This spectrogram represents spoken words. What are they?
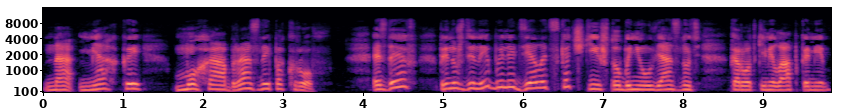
на мягкий мохообразный покров. СДФ принуждены были делать скачки, чтобы не увязнуть короткими лапками.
